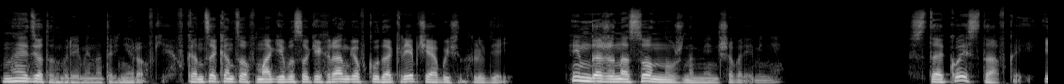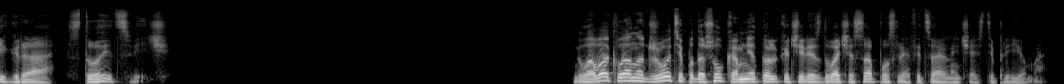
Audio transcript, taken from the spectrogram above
Найдет он время на тренировки. В конце концов, маги высоких рангов куда крепче обычных людей. Им даже на сон нужно меньше времени. С такой ставкой игра стоит свеч. Глава клана Джоти подошел ко мне только через два часа после официальной части приема.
